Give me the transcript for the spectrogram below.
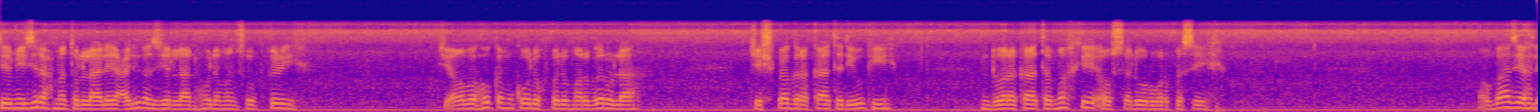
ترمذی رحمت الله علیه علی رضی الله عنه له منسوب کړي چې هغه به حکم کولو خپلو مرګرو له چې شپږ رکعاته دې وکړي، دوه رکعاته مخکې او څلور ورپسې. او بعضې اهل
